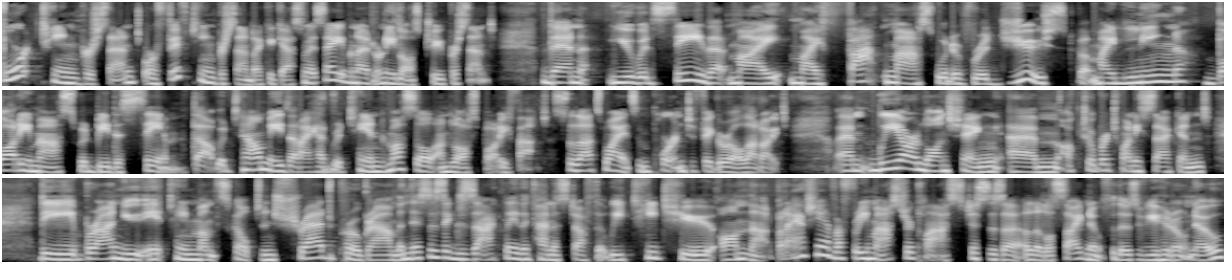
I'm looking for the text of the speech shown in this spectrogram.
14% or 15%, I could guess, and say even I'd only lost 2%, then you would see that my, my fat mass would have reduced, but my lean body mass would be the same. That would tell me that I had retained muscle and lost body fat. So that's why it's important to figure all that out. Um, we are launching um, October 22nd the brand new 18 month Sculpt and Shred program. And this is exactly the kind of stuff that we teach you on that. But I actually have a free masterclass, just as a, a little side note for those of you who don't know.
